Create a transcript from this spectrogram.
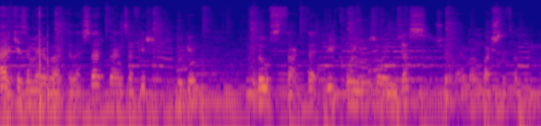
Herkese merhaba arkadaşlar. Ben Zafir. Bugün Low Stark'ta ilk oyunumuzu oynayacağız. Şöyle hemen başlatalım.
